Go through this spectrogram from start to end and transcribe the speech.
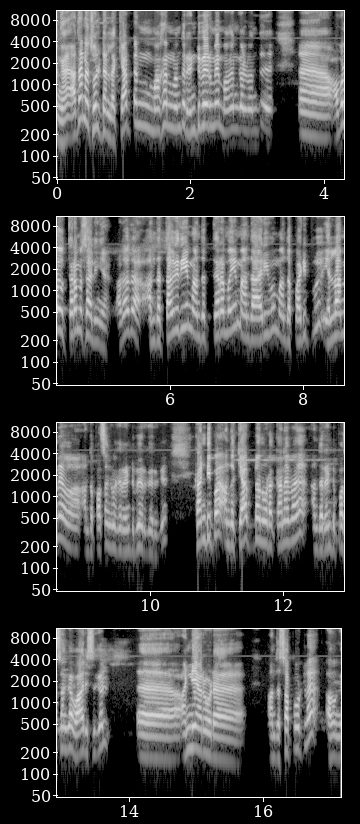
இருக்காங்க அதான் நான் சொல்லிட்டேன்ல கேப்டன் மகன் வந்து ரெண்டு பேருமே மகன்கள் வந்து அவ்வளவு திறமைசாலிங்க. அதாவது அந்த தகுதியும் அந்த திறமையும் அந்த அறிவும் அந்த படிப்பு எல்லாமே அந்த பசங்களுக்கு ரெண்டு பேருக்கு இருக்கு. கண்டிப்பா அந்த கேப்டனோட கனவை அந்த ரெண்டு பசங்க வாரிசுகள் அந்நியாரோட அந்த சப்போர்ட்ல அவங்க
